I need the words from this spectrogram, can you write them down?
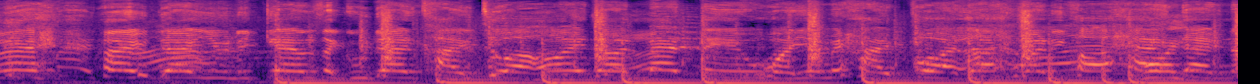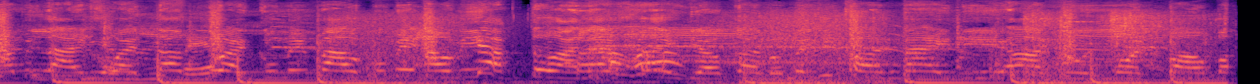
เฮ้ยเฮ้ยเดินอยู่ในเกมใส่กูเดินขายถั่วอ้อยโดนแม่ตีหัวยังไม่หายปวดเลยวันนี้คอแห้งแดงน้ำเป็นหลายขวดตำรวจกูไม่เมากูไม่เอาไม่หักตัวนะเฮ้ยเดี๋ยวก่อนผมไม่ใช่คนไม่ดีอะดูดหมดปองบอก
